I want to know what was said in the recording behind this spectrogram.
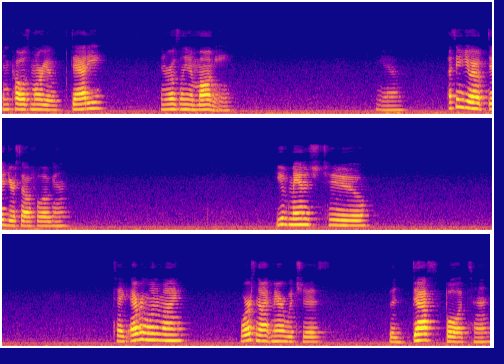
and calls Mario daddy and Rosalina mommy. Yeah. I think you outdid yourself, Logan. you've managed to take every one of my worst nightmare, which is the death bulletin.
